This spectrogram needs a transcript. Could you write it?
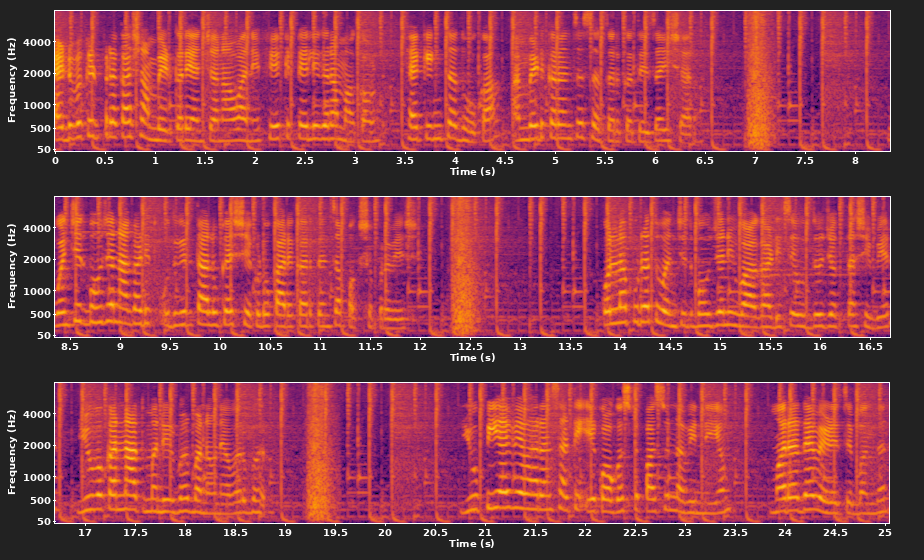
ॲडव्होकेट प्रकाश आंबेडकर यांच्या नावाने फेक टेलिग्राम अकाउंट हॅकिंगचा धोका आंबेडकरांचा सतर्कतेचा इशारा. वंचित बहुजन आघाडीत उदगीर तालुक्यात शेकडो कार्यकर्त्यांचा पक्षप्रवेश. कोल्हापुरात वंचित बहुजन युवा आघाडीचे उद्योजकता शिबिर युवकांना आत्मनिर्भर बनवण्यावर भर. यूपीआय व्यवहारांसाठी एक ऑगस्टपासून नवीन नियम मर्यादा वेळेचे बंधन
